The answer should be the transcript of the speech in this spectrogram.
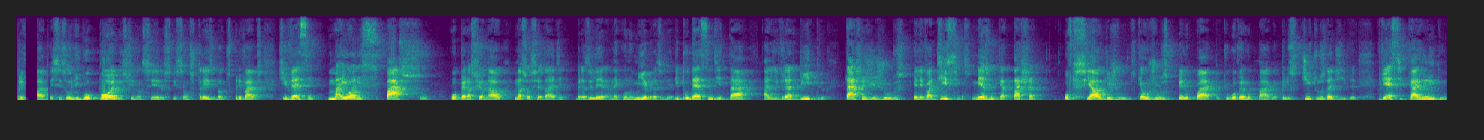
privados, esses oligopólios financeiros, que são os três bancos privados, tivessem maior espaço operacional na sociedade brasileira, na economia brasileira, e pudessem ditar a livre-arbítrio taxas de juros elevadíssimas, mesmo que a taxa oficial de juros, que é o juros pelo qual que o governo paga pelos títulos da dívida, viesse caindo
